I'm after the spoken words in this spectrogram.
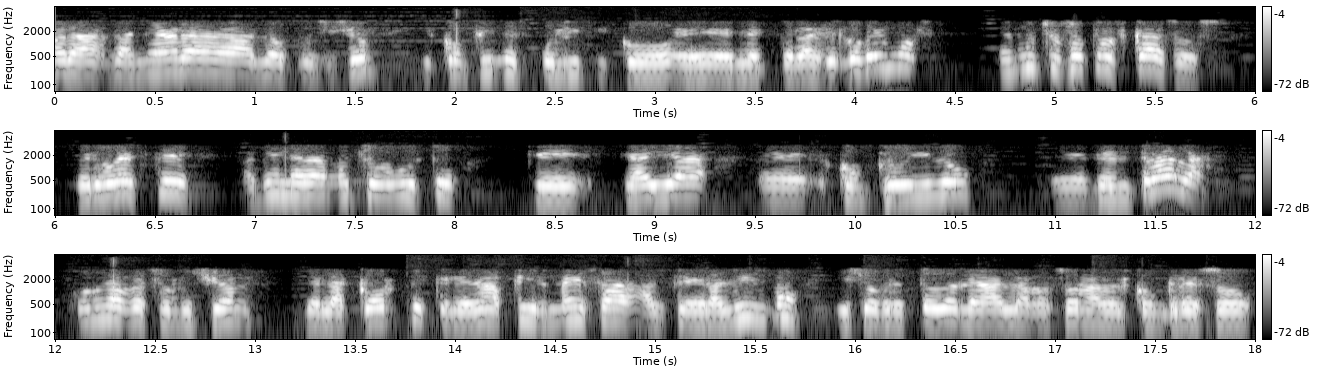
para dañar a la oposición y con fines político-electorales. Eh, Lo vemos en muchos otros casos, pero este a mí me da mucho gusto que, haya concluido de entrada con una resolución de la Corte que le da firmeza al federalismo y sobre todo le da la razón al Congreso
